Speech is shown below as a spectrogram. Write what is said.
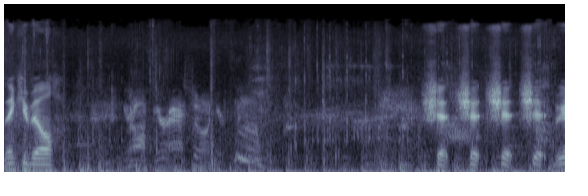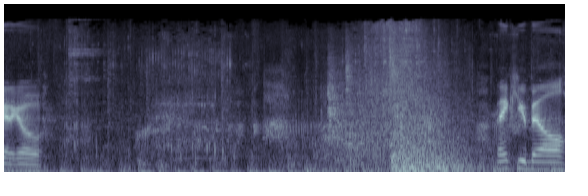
Thank you, Bill. Get off your ass on your feet! Shit, shit, shit, shit. We gotta go. Thank you, Bill.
